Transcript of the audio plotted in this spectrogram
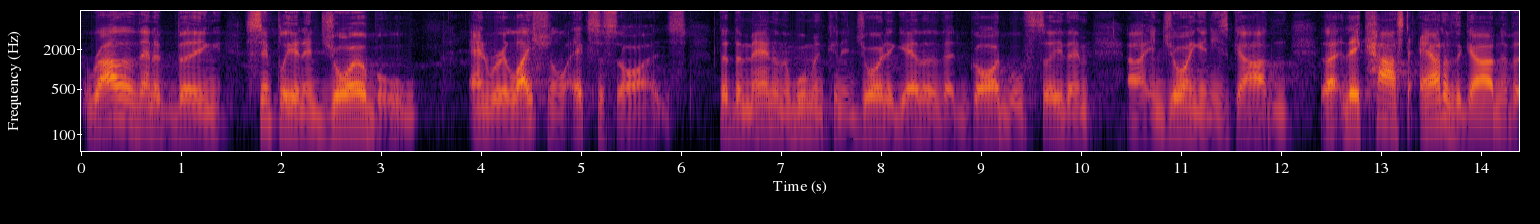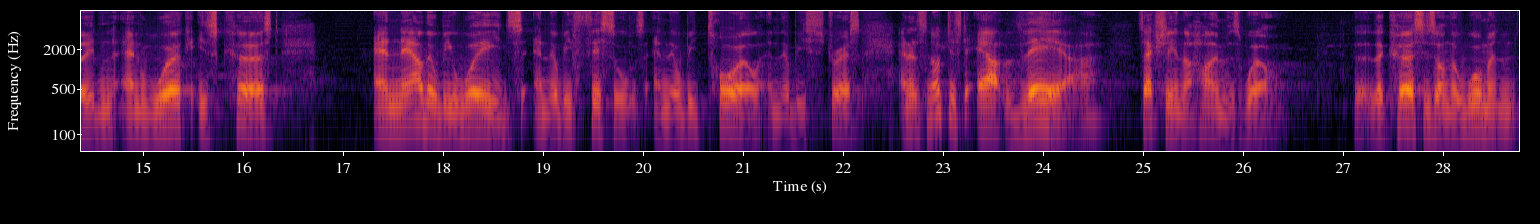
rather than it being simply an enjoyable and relational exercise that the man and the woman can enjoy together, that God will see them uh, enjoying in his garden, they're cast out of the Garden of Eden and work is cursed and now there'll be weeds and there'll be thistles and there'll be toil and there'll be stress. And it's not just out there, it's actually in the home as well. The, the curse is on the woman.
